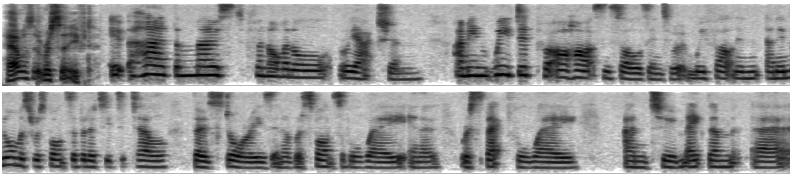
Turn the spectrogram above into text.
How was it received? It had the most phenomenal reaction. I mean, we did put our hearts and souls into it, and we felt an, an, enormous responsibility to tell those stories in a responsible way, in a respectful way, and to make them uh,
